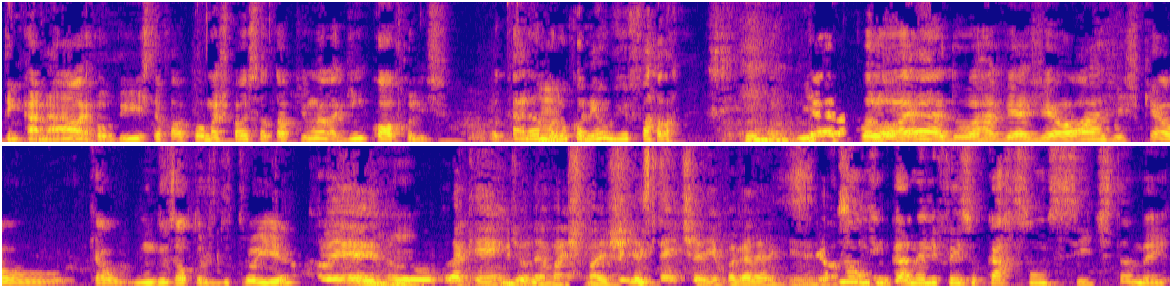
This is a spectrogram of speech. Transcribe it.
tem canal, é robista, eu falo, pô, mas qual é o seu top 1? Ela, Ginkópolis. Eu, caramba, hum. nunca nem ouvi falar. e aí ela falou, é do Javier Georges, que é, o, que é o, um dos autores do Troyer. Troyer, do uhum. Black Angel, né? Mais, mais recente aí pra galera que. Se eu não me engano, ele fez o Carson City também.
